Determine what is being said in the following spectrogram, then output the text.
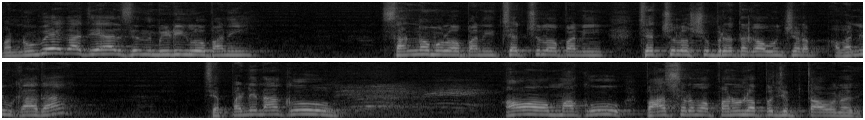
మరి నువ్వేగా చేయాల్సింది మీటింగ్లో పని? సంఘములో పని చర్చిలో పని చర్చిలో శుభ్రతగా ఉంచడం అవన్నీ కాదా? చెప్పండి నాకు. ఆ, మాకు పాస్టర్ మా పనులప్ప చెప్తా ఉన్నది.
